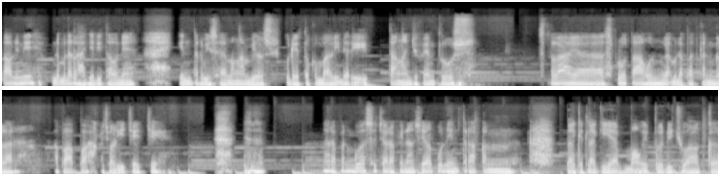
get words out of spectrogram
tahun ini benar-benar lah jadi tahunnya Inter bisa mengambil Scudetto kembali dari tangan Juventus. Setelah ya 10 tahun nggak mendapatkan gelar apa-apa kecuali ICC harapan gue secara finansial pun Inter akan bangkit lagi ya mau itu dijual ke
